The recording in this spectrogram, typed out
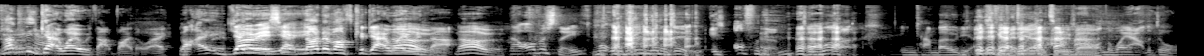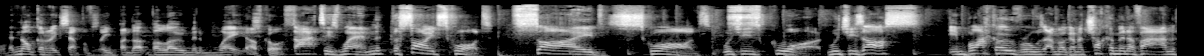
How did he get away with that, by the way? Like, I- Bro, it's- yeah, it- none of us could get away no, with that. No. Now, obviously, what we're then going to do is offer them to work in Cambodia. It's a video, to be on the way out the door. They're not going to accept, obviously, but uh, below minimum wage. Of course. That is when the side squad, side squad, which is squad, which is us in black overalls, and we're going to chuck them in a van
